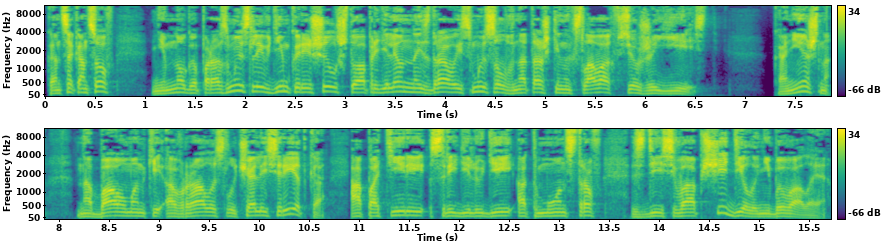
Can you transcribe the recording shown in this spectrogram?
В конце концов, немного поразмыслив, Димка решил, что определенный здравый смысл в Наташкиных словах все же есть. Конечно, на Бауманке авралы случались редко, а потери среди людей от монстров здесь вообще дело небывалое.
